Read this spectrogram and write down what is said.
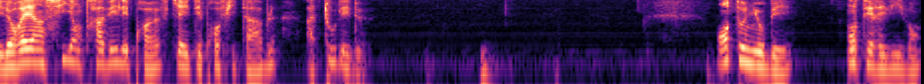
Il aurait ainsi entravé l'épreuve qui a été profitable à tous les deux. Antonio B, enterré vivant,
